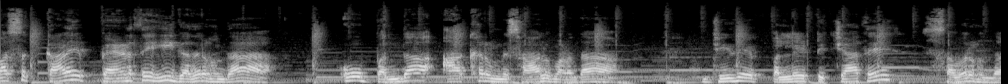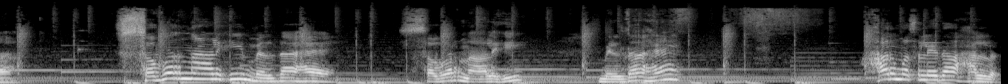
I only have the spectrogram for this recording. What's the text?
ਬਸ ਕਾਲੇ ਪੈਣ ਤੇ ਹੀ ਗਦਰ ਹੁੰਦਾ। ਉਹ ਬੰਦਾ ਆਖਰ ਮਿਸਾਲ ਬਣਦਾ। ਜਿਹਦੇ ਪੱਲੇ ਟਿੱਚਾ ਤੇ ਸਬਰ ਹੁੰਦਾ। ਸਬਰ ਨਾਲ ਹੀ ਮਿਲਦਾ ਹੈ। ਸਬਰ ਨਾਲ ਹੀ ਮਿਲਦਾ ਹੈ। ਹਰ ਮਸਲੇ ਦਾ ਹੱਲ।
